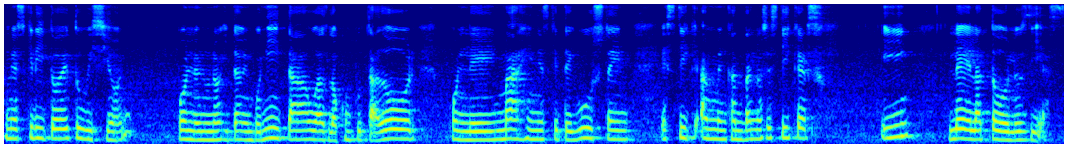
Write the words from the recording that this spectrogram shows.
un escrito de tu visión, ponlo en una hojita bien bonita o hazlo a computador, ponle imágenes que te gusten, stick, a mí me encantan los stickers y léela todos los días.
